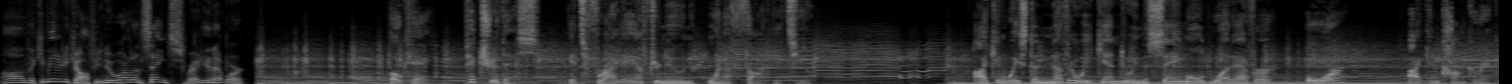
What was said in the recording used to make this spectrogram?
on the Community Coffee New Orleans Saints Radio Network. Okay, picture this. It's Friday afternoon when a thought hits you. I can waste another weekend doing the same old whatever, or I can conquer it.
